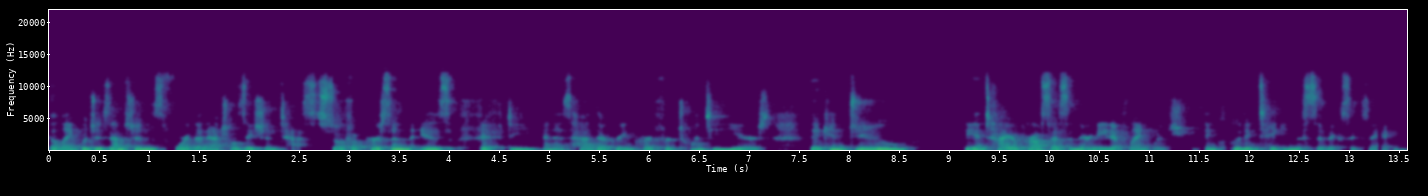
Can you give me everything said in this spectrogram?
the language exemptions for the naturalization test. So if a person is 50 and has had their green card for 20 years, they can do the entire process in their native language, including taking the civics exam.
